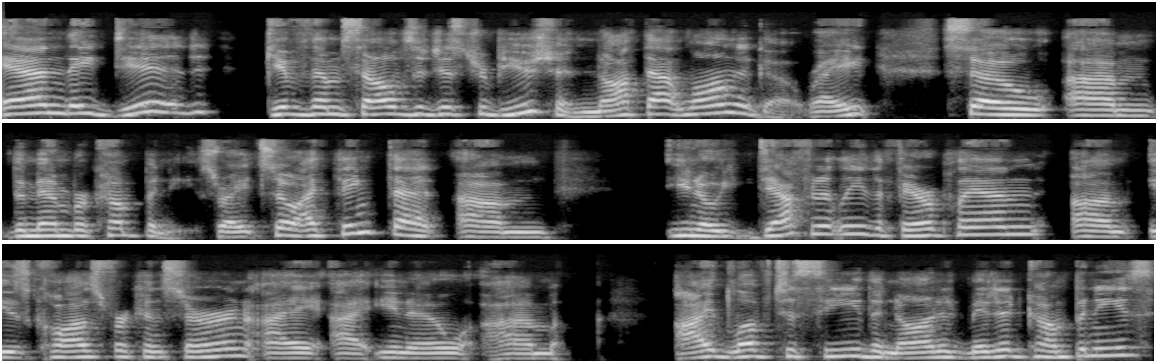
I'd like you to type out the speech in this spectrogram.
and they did give themselves a distribution not that long ago, right? So um, the member companies, right? So I think that um, you know definitely the fair plan um, is cause for concern. I, I you know um, I'd love to see the non-admitted companies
